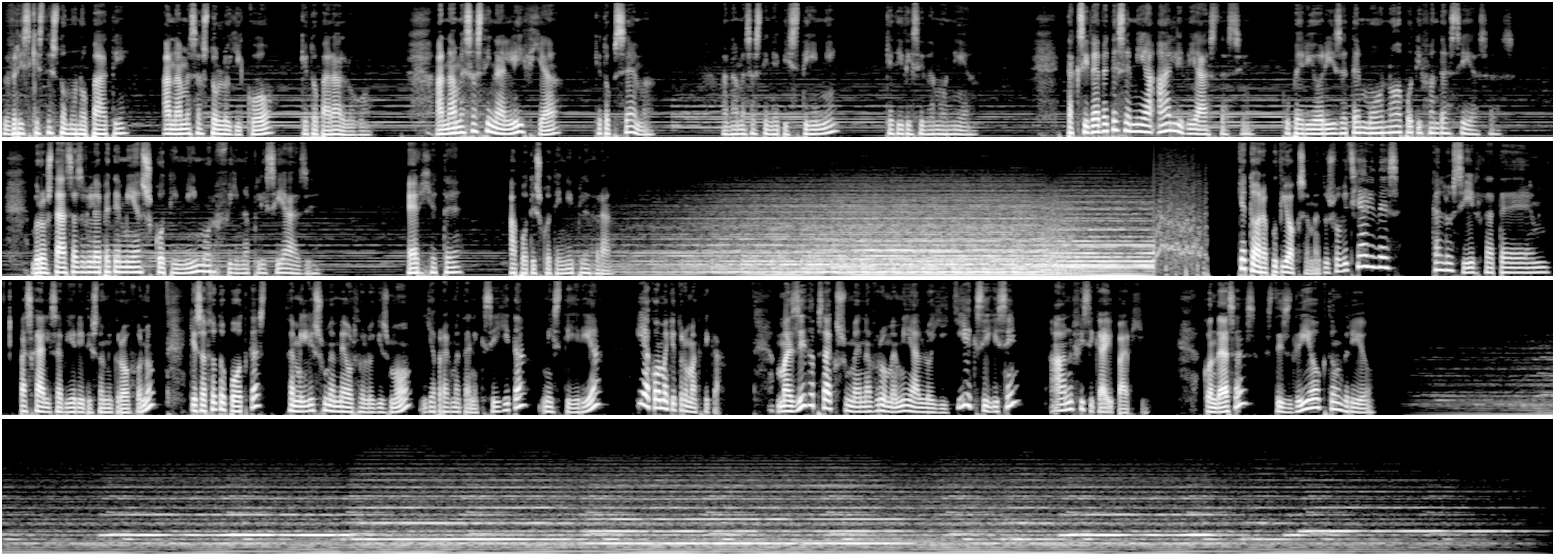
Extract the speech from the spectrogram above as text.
Βρίσκεστε στο μονοπάτι ανάμεσα στο λογικό και το παράλογο. Ανάμεσα στην αλήθεια και το ψέμα. Ανάμεσα στην επιστήμη και τη δυσιδαιμονία. Ταξιδεύετε σε μία άλλη διάσταση που περιορίζεται μόνο από τη φαντασία σας. Μπροστά σας βλέπετε μία σκοτεινή μορφή να πλησιάζει. Έρχεται από τη σκοτεινή πλευρά. Και τώρα που διώξαμε τους φοβιτσιάριδες, καλώς ήρθατε. Πασχάλης Αβιερίδη στο μικρόφωνο και σε αυτό το podcast θα μιλήσουμε με ορθολογισμό για πράγματα ανεξήγητα, μυστήρια ή ακόμα και τρομακτικά. Μαζί θα ψάξουμε να βρούμε μία λογική εξήγηση, αν φυσικά υπάρχει. Κοντά σας στις 2 Οκτωβρίου.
